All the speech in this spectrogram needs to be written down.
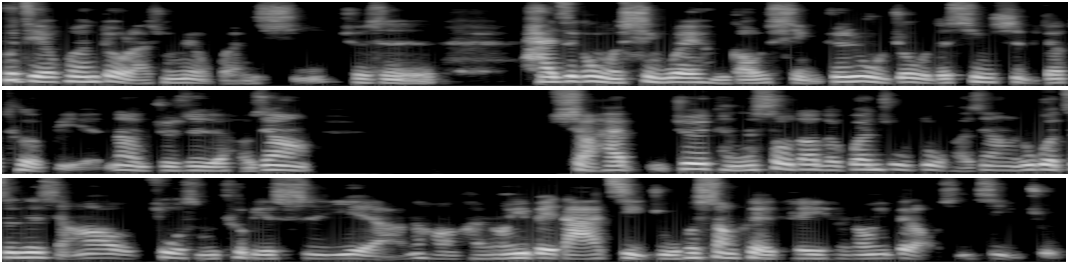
不结婚对我来说没有关系，就是孩子跟我姓我也很高兴，就是我觉得我的姓氏比较特别，那就是好像。小孩就是可能受到的关注度，好像如果真的想要做什么特别事业啊，那好像很容易被大家记住，或上课也可以很容易被老师记住。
